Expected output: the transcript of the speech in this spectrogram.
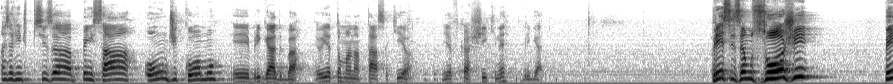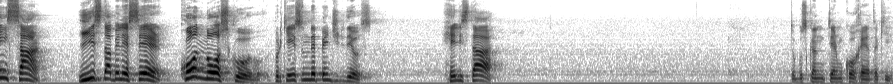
Mas a gente precisa pensar onde, como. E, obrigado, Bah. Eu ia tomar na taça aqui, ó. Ia ficar chique, né? Obrigado. Precisamos hoje pensar e estabelecer conosco, porque isso não depende de Deus. Ele está. Estou buscando o termo correto aqui.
